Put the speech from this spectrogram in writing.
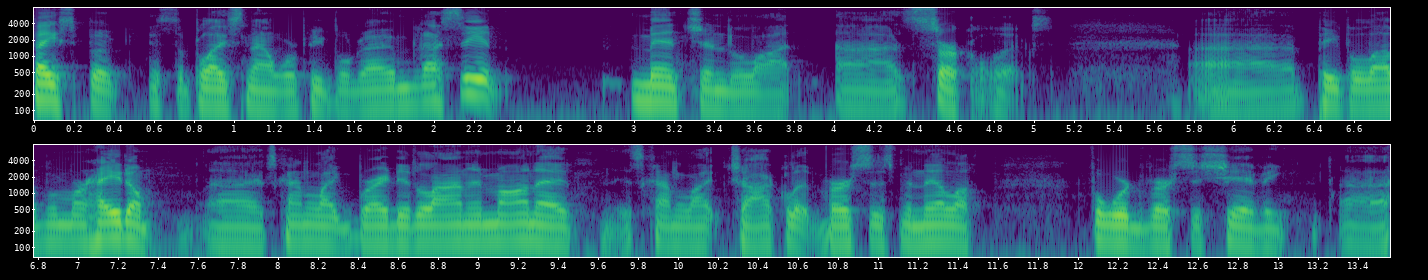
Facebook. It's the place now where people go. But I see it mentioned a lot. Uh, circle hooks. Uh, people love them or hate them. Uh, it's kind of like braided line and mono. It's kind of like chocolate versus vanilla, Ford versus Chevy. Uh,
